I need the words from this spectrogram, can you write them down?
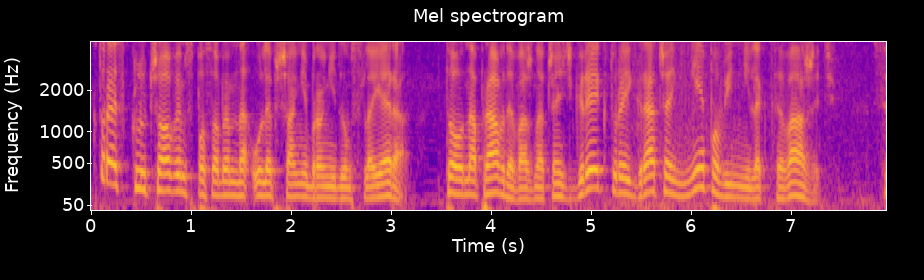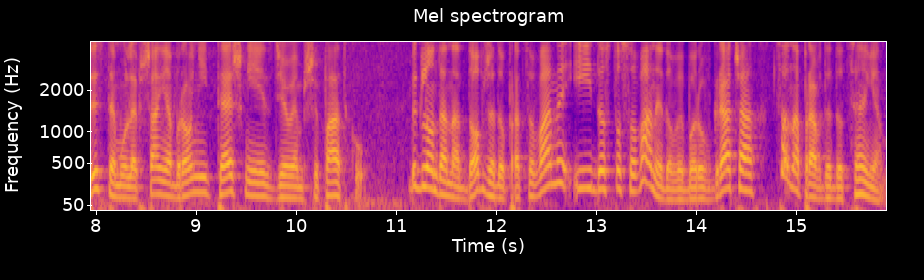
która jest kluczowym sposobem na ulepszanie broni Doomslayera. To naprawdę ważna część gry, której gracze nie powinni lekceważyć. System ulepszania broni też nie jest dziełem przypadku. Wygląda na dobrze dopracowany i dostosowany do wyborów gracza, co naprawdę doceniam.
